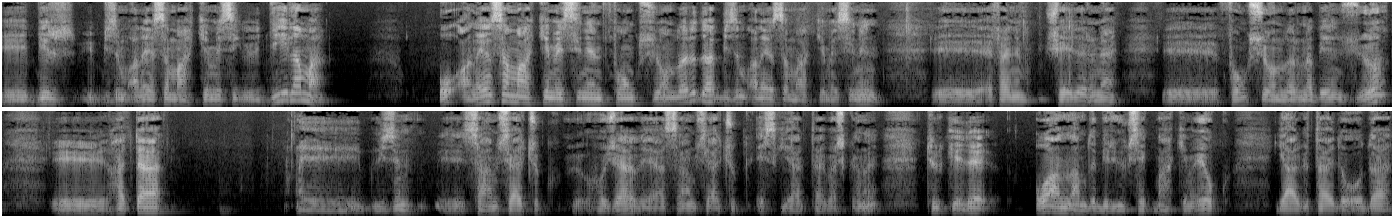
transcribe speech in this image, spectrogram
e, bir bizim Anayasa Mahkemesi gibi değil ama o Anayasa Mahkemesi'nin fonksiyonları da bizim Anayasa Mahkemesi'nin e, efendim şeylerine e, fonksiyonlarına benziyor. E, hatta e, bizim e, Sami Selçuk Hoca veya Sami Selçuk eski Yargıtay Başkanı Türkiye'de o anlamda bir yüksek mahkeme yok. Yargıtay'da o da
